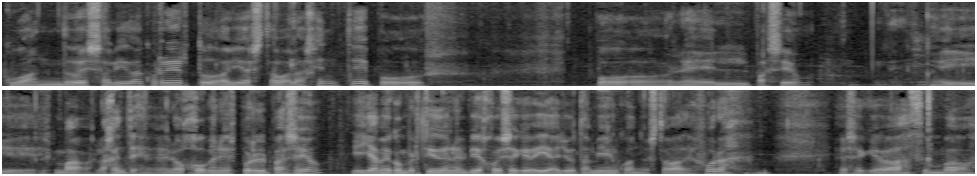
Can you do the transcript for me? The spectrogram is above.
cuando he salido a correr todavía estaba la gente por, por el paseo. Y, la gente, los jóvenes por el paseo y ya me he convertido en el viejo ese que veía yo también cuando estaba de fuera. Ese que va zumbado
